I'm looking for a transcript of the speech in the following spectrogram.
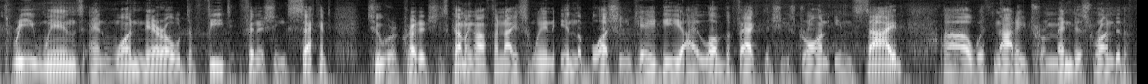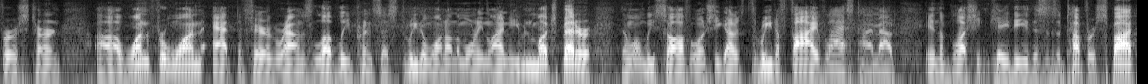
three wins and one narrow defeat, finishing second to her credit. She's coming off a nice win in the Blushing KD. I love the fact that she's drawn inside uh, with not a tremendous run to the first turn. Uh, one for one at the fairgrounds. Lovely Princess, three to one on the morning line. Even much better than what we saw when she got three to five last time out in the Blushing KD. This is a tougher spot,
